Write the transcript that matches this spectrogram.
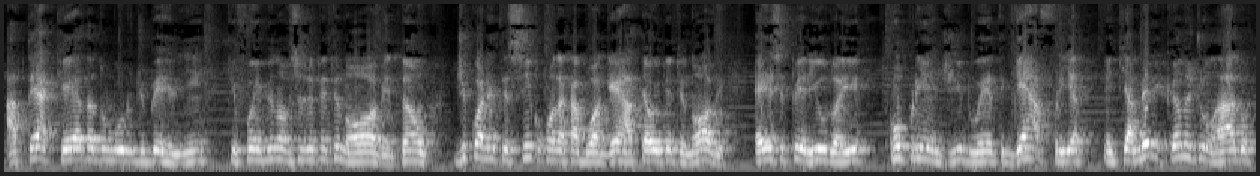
até a queda do Muro de Berlim, que foi em 1989. Então, de 45, quando acabou a guerra, até 89, é esse período aí compreendido entre Guerra Fria, em que americanos de um lado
